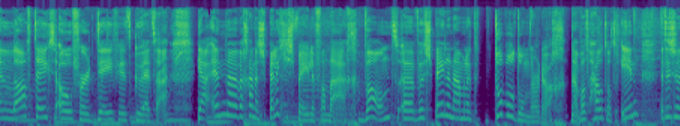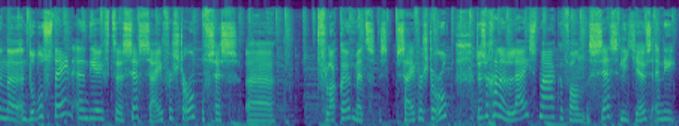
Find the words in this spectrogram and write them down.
When Love Takes Over, David Guetta. Ja, en eh, we gaan een spelletje spelen vandaag. Want eh, we spelen namelijk Dobbeldonderdag. Nou, wat houdt dat in? Het is een, eh, een dobbelsteen en die heeft zes cijfers erop. Of zes vlakken met cijfers erop. Dus we gaan een lijst maken van zes liedjes. En die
